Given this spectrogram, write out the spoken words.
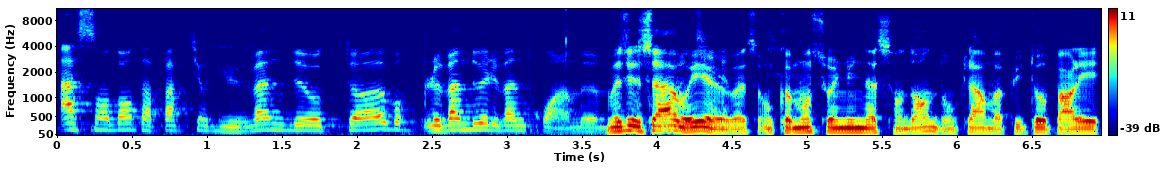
ascendante à partir du 22 octobre, le 22 et le 23. oui, c'est ça, oui. on commence sur une lune ascendante. Donc là, on va plutôt parler.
